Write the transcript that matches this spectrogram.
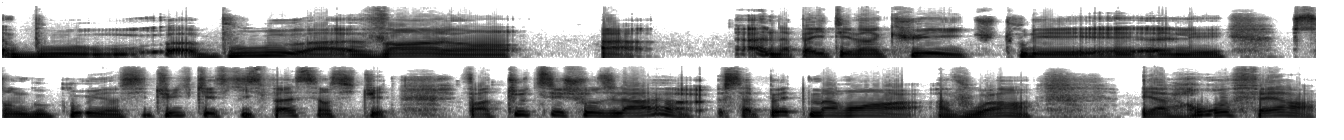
Bou, Bou 20 n'a pas été vaincu et il tue tous les, les Sangoku et ainsi de suite, qu'est-ce qui se passe et ainsi de suite. Enfin, toutes ces choses-là, ça peut être marrant à, voir et à refaire.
